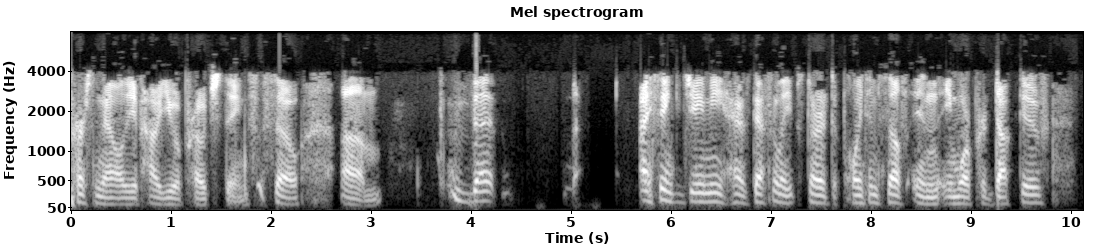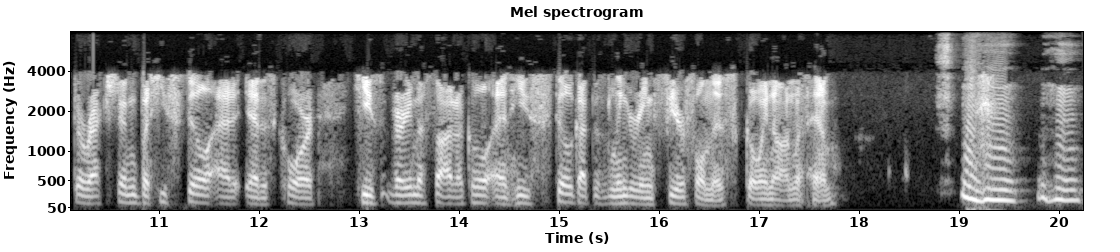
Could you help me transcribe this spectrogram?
personality of how you approach things. So um, that I think Jamie has definitely started to point himself in a more productive direction, but he's still at at his core. He's very methodical, and he's still got this lingering fearfulness going on with him. Mm-hmm. Mm-hmm.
